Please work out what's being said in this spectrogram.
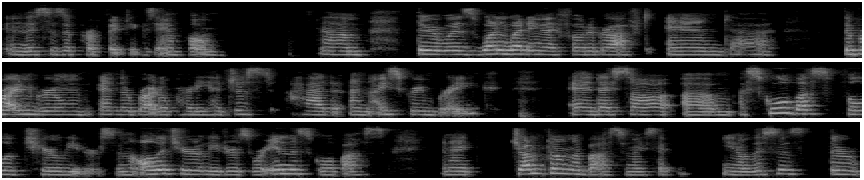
and this is a perfect example. Um, there was one wedding I photographed and uh, the bride and groom and their bridal party had just had an ice cream break and I saw um, a school bus full of cheerleaders and all the cheerleaders were in the school bus and I jumped on the bus and I said, you know, this is their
